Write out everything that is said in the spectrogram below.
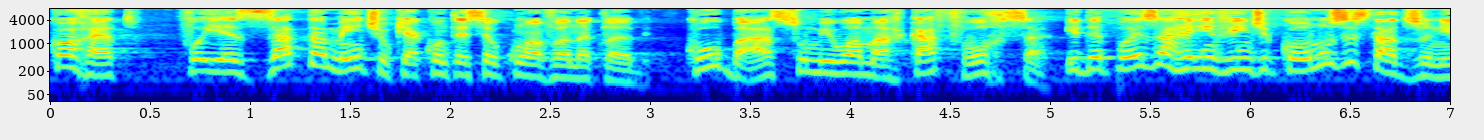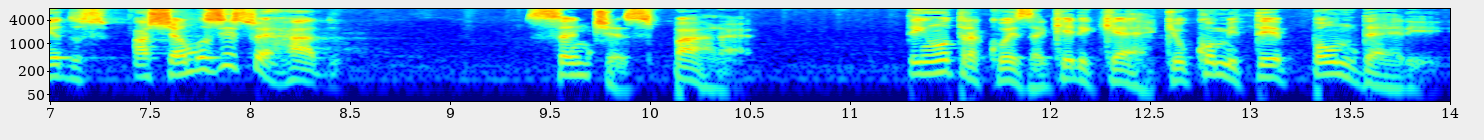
Correto. Foi exatamente o que aconteceu com a Havana Club. Cuba assumiu a marca à força e depois a reivindicou nos Estados Unidos. Achamos isso errado. Sanchez para. Tem outra coisa que ele quer que o comitê pondere.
